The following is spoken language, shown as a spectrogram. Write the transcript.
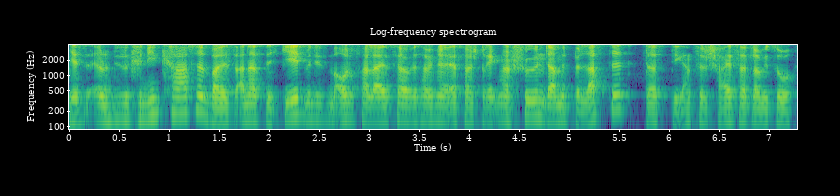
Jetzt, äh, diese Kreditkarte, weil es anders nicht geht mit diesem Autoverleihservice, habe ich dann erstmal direkt mal schön damit belastet. dass die ganze Scheiße hat, glaube ich, so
